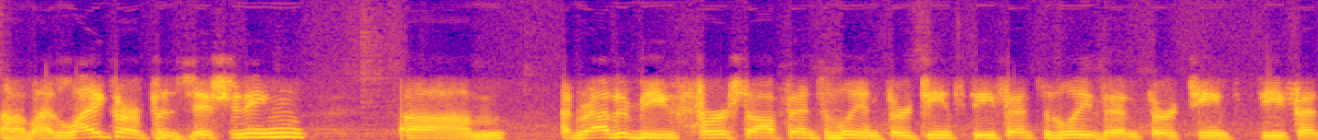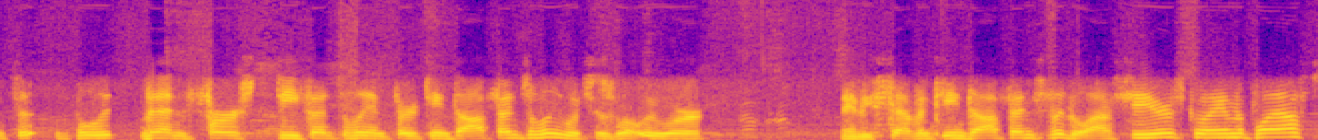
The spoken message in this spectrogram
um, I like our positioning. Um, I'd rather be first offensively and 13th defensively than 13th defensively than first defensively and 13th offensively, which is what we were maybe 17th offensively the last few years going into the playoffs.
